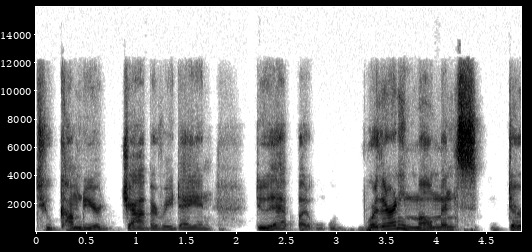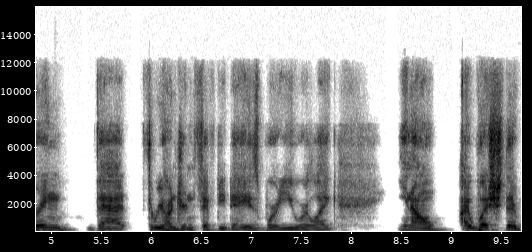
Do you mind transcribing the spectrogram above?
to come to your job every day and do that. But were there any moments during that 350 days where you were like you know i wish that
